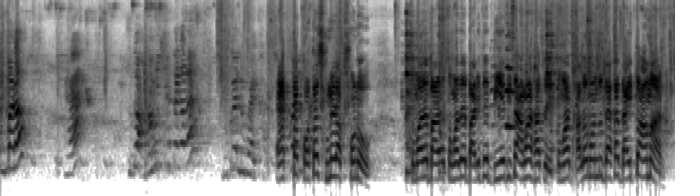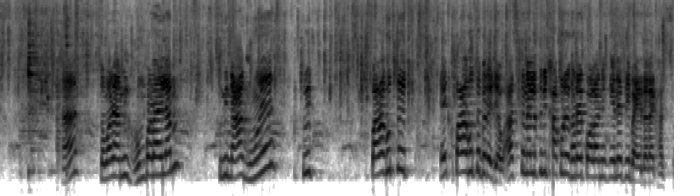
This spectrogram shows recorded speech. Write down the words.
একবারও। হ্যাঁ? শুধু আমি খেতে গেলে লুকাই লুকাই খাচ্ছ। একটা কথা শুনে রাখ শোনো। তোমাদের তোমাদের বাড়িতে বিয়ে দিছে আমার হাতে। তোমার ভালো মন্দ দেখার দায়িত্ব আমার। হ্যাঁ? তোমার আমি ঘুম পাড়াইলাম। তুমি না ঘুমিয়ে তুমি পাড়া ঘুরতে এই পাড়া ঘুরতে বেড়ে যাও। আজকে নাহলে তুমি ঠাকুরের ঘরের কলা এনে তুমি বাইরে দাঁড়ায় খাচ্ছ।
